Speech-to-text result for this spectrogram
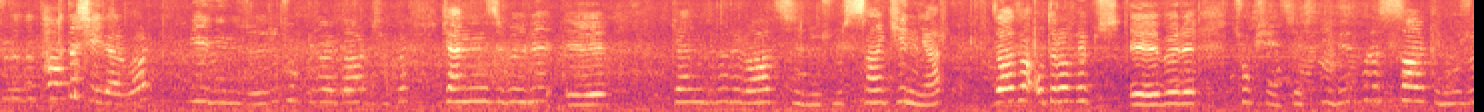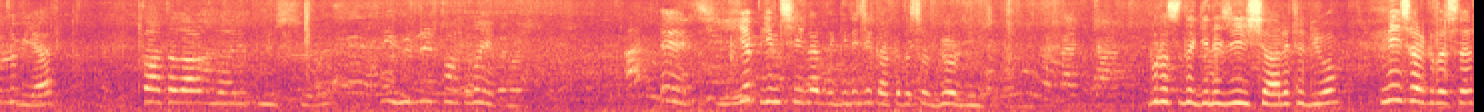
Şurada da tahta şeyler var. Bildiğiniz üzere çok güzel dar bir sokak. Kendinizi böyle e, kendinizi böyle rahat hissediyorsunuz. Sakin yer. Zaten o taraf hep e, böyle çok şey sesliydi. Burası sakin, huzurlu bir yer. Tahtalarla yapılmış. Ve yüzde yüz tahtadan yapılmış. Evet, yepyeni şeyler de gelecek arkadaşlar gördüğünüz gibi. Burası da geleceği işaret ediyor. Neyse arkadaşlar.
